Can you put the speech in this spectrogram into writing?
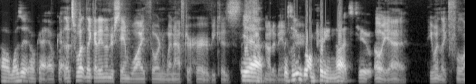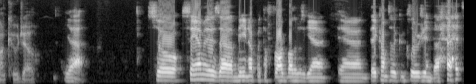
Oh, was it? Okay, okay. That's what like I didn't understand why Thorn went after her because Yeah, he's not a Because he was going pretty nuts too. Oh yeah, he went like full on Cujo. Yeah. So Sam is uh, meeting up with the Frog Brothers again, and they come to the conclusion that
